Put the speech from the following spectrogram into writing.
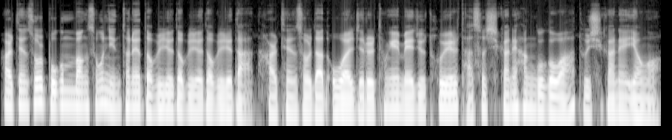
할텐솔 복음 방송은 인터넷 www.heartandsoul.org를 통해 매주 토요일 5시간의 한국어와 2시간의 영어,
